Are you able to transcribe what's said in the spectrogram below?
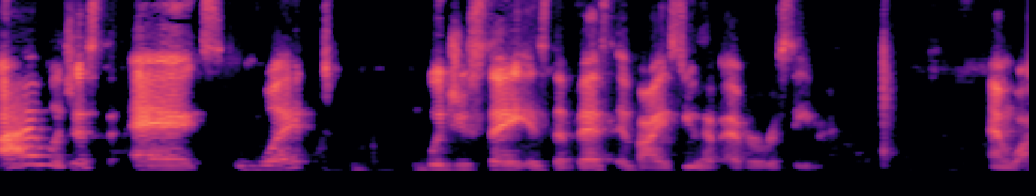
I would just ask, what would you say is the best advice you have ever received, and why?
